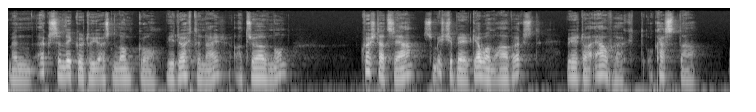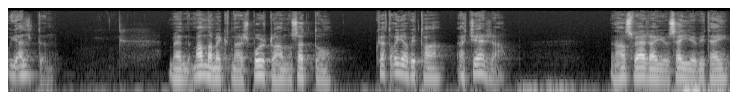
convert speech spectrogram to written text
Men øksen ligger til jøsen langko vi røytene av trøvnene, Kvørst at seg, som ikkje ber gavan avvøkst, vir ta avhøgt og kasta og i elden. Men mannameknar spurte han og søtto, kvett øya vi ta at gjerra? Men han sverra jo sier vi tei,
